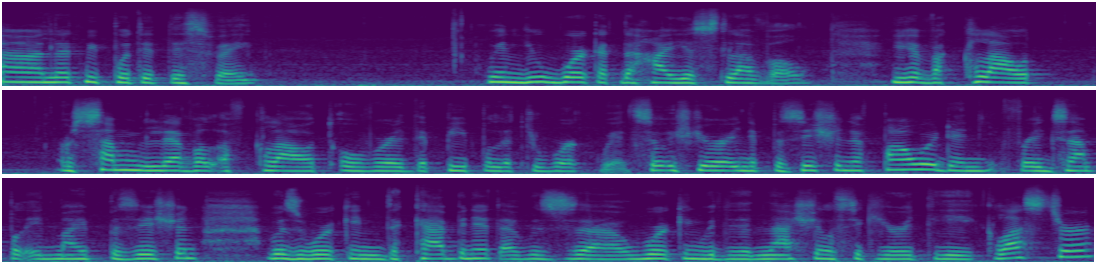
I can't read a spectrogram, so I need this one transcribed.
Uh, let me put it this way. When you work at the highest level, you have a clout or some level of clout over the people that you work with. So if you're in a position of power, then, for example, in my position, I was working in the cabinet, I was uh, working with the national security cluster,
